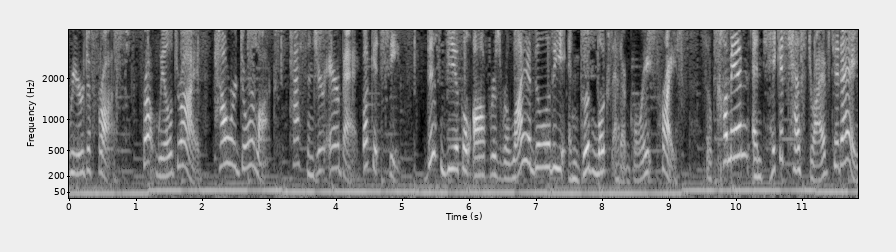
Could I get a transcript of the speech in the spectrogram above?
rear defrost, front wheel drive, power door locks, passenger airbag, bucket seats. This vehicle offers reliability and good looks at a great price. So come in and take a test drive today.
